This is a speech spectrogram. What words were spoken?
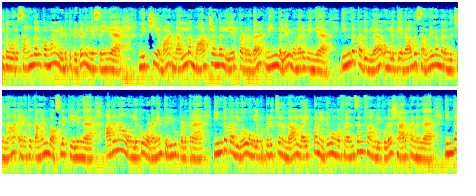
இதை ஒரு சங்கல்பமா எடுத்துக்கிட்டு நீங்க செய்யுங்க நிச்சயமா நல்ல மாற்றங்கள் ஏற்படுறத நீங்களே உணர்வீங்க. இந்த பதிவுல உங்களுக்கு ஏதாவது சந்தேகம் இருந்துச்சுன்னா எனக்கு கமெண்ட் பாக்ஸ்ல கேளுங்க. அதை நான் உங்களுக்கு உடனே தெளிவுபடுத்துறேன். இந்த பதிவு உங்களுக்கு பிடிச்சிருந்தா லைக் பண்ணிட்டு உங்க ஃப்ரெண்ட்ஸ் அண்ட் ஃபேமிலி கூட ஷேர் பண்ணுங்க. இந்த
